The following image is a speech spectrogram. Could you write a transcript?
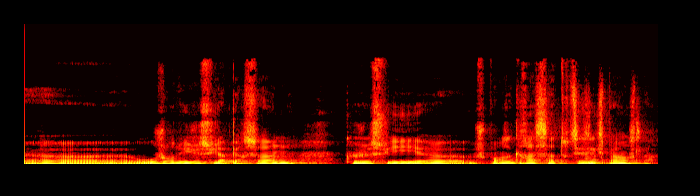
euh, aujourd'hui, je suis la personne que je suis, euh, je pense, grâce à toutes ces expériences-là.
